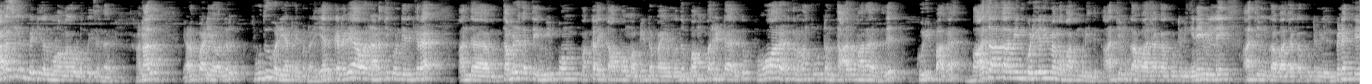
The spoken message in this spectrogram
அரசியல் பேட்டிகள் மூலமாக உள்ள போய் சேர்ந்தார். ஆனால் எடப்பாடி அவர்கள் புது வழியாக ட்ரை பண்ணுறார் ஏற்கனவே அவர் நடத்தி கொண்டிருக்கிற அந்த தமிழகத்தை மீட்போம் மக்களை காப்போம் அப்படின்ற பயணம் வந்து பம்பர் ஹிட்டா இருக்கு. போற இடத்துலலாம் கூட்டம் தாறுமாறா இருக்குது. குறிப்பாக பாஜகவின் கொடிகளையும் அங்க பார்க்க முடியுது. அதிமுக பாஜக கூட்டணி இணையவில்லை. அதிமுக பாஜக கூட்டணியில் பிணக்கு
